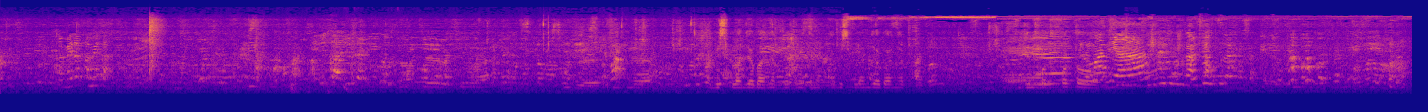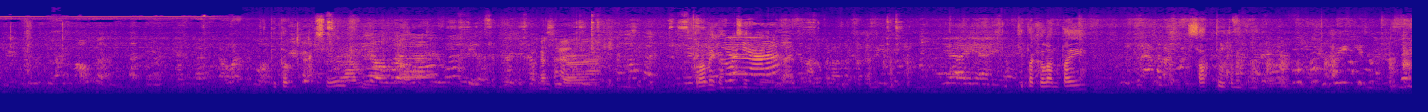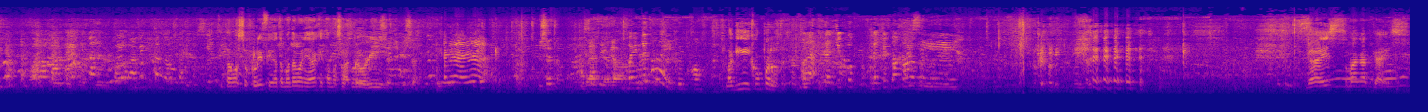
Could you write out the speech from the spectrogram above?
Habis belanja banyak ya teman-teman. Habis belanja banyak. Bikin foto-foto. Ya. Tetap selfie. Makasih ya. Rame kan? Duluan ya. Kita ke lantai Satu teman-teman. Kita masuk lift ya teman-teman ya. Kita masuk lift. Bisa. Bisa tuh. Mbak Indah tuh nggak ikut kok. Lagi koper. Nggak, nggak cukup, nggak cukup. Makasih. Guys, semangat guys.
